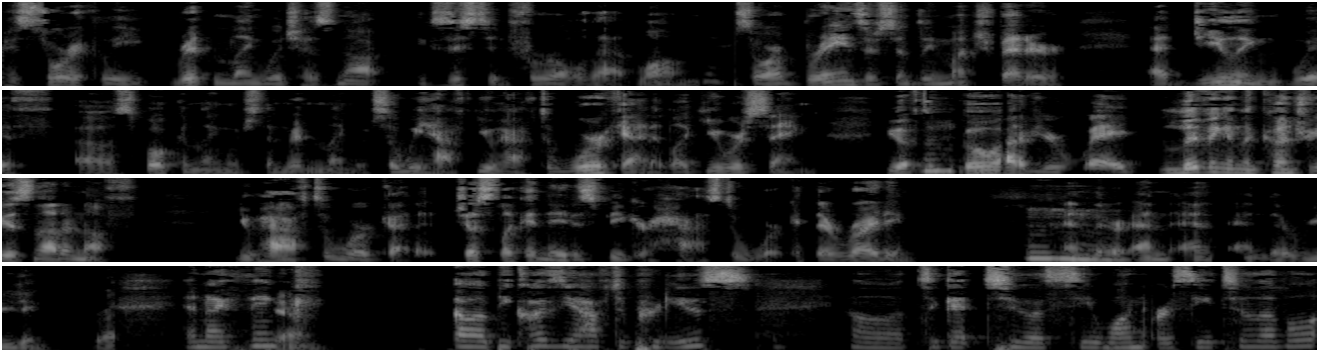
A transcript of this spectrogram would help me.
historically written language has not existed for all that long so our brains are simply much better at dealing with uh, spoken language than written language. So we have you have to work at it, like you were saying. You have to mm-hmm. go out of your way. Living in the country is not enough. You have to work at it, just like a native speaker has to work at their writing mm-hmm. and their and, and and their reading. Right. And I think yeah. uh, because you have to produce uh, to get to a C1 or C2 level,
